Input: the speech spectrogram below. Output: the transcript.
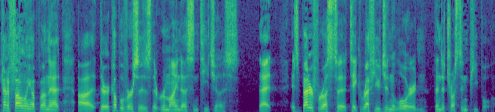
Kind of following up on that, uh, there are a couple verses that remind us and teach us that it's better for us to take refuge in the Lord than to trust in people.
